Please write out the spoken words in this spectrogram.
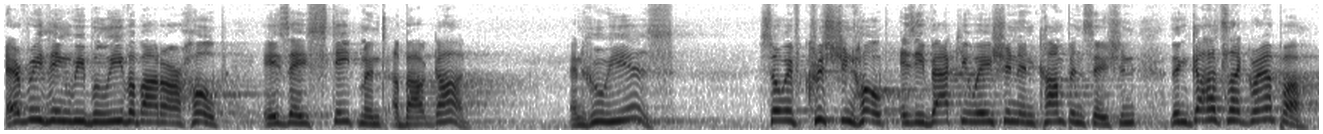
Everything we believe about our hope is a statement about God and who He is. So if Christian hope is evacuation and compensation, then God's like grandpa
